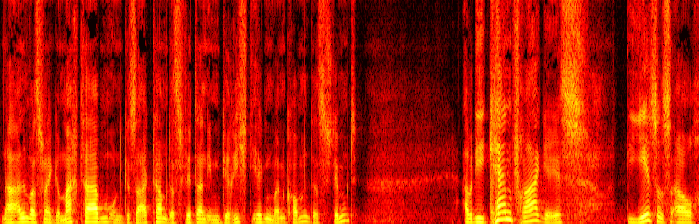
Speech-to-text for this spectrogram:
nach allem, was wir gemacht haben und gesagt haben, das wird dann im Gericht irgendwann kommen, das stimmt. Aber die Kernfrage ist, die Jesus auch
